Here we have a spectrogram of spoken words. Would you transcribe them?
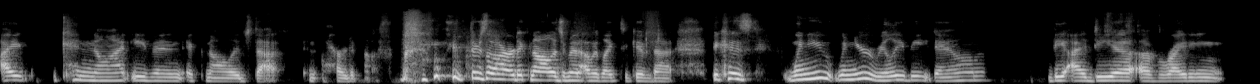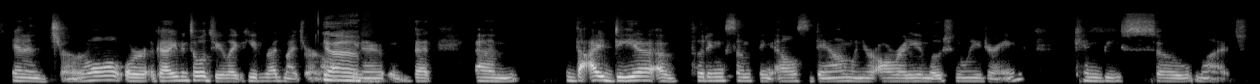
I cannot even acknowledge that hard enough. if there's a hard acknowledgement, I would like to give that because when you when you're really beat down, the idea of writing in a journal or a guy even told you like he'd read my journal yeah. you know that um, the idea of putting something else down when you're already emotionally drained can be so much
